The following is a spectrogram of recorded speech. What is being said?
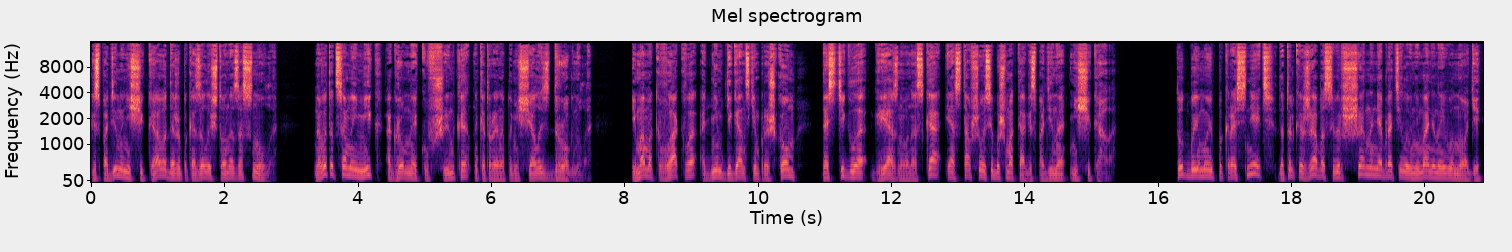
Господину Нищекава даже показалось, что она заснула, но в этот самый миг огромная кувшинка, на которой она помещалась, дрогнула. И мама Кваква одним гигантским прыжком достигла грязного носка и оставшегося башмака господина Нищекала. Тут бы ему и покраснеть, да только жаба совершенно не обратила внимания на его ноги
